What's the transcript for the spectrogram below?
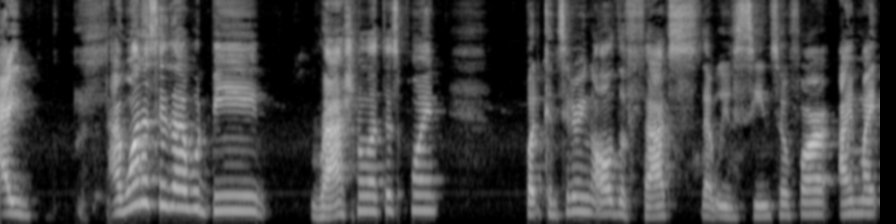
I I want to say that would be rational at this point but considering all the facts that we've seen so far, I might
